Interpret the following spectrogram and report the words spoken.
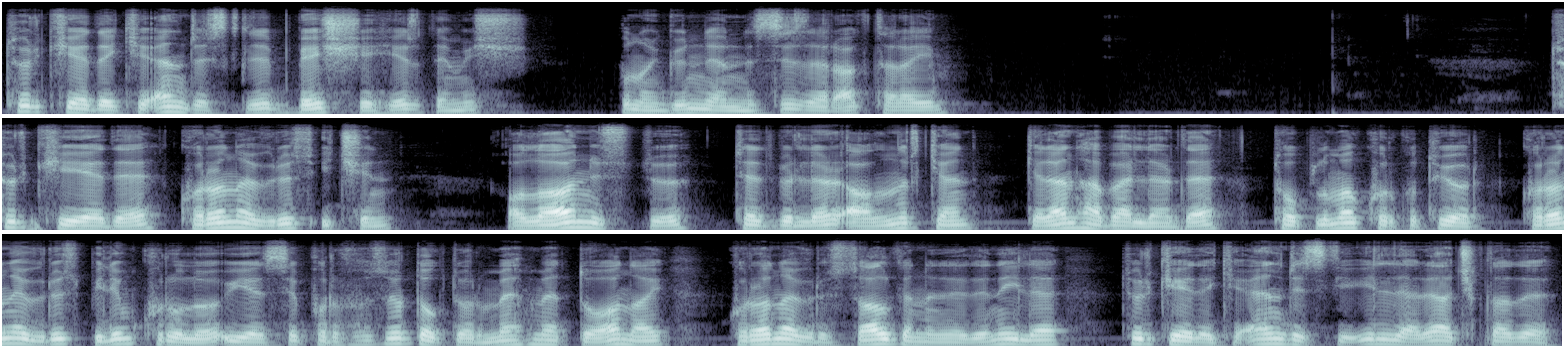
Türkiye'deki en riskli 5 şehir demiş. Bunun gündemini sizlere aktarayım. Türkiye'de koronavirüs için olağanüstü tedbirler alınırken gelen haberlerde topluma korkutuyor. Koronavirüs Bilim Kurulu üyesi Profesör Doktor Mehmet Doğanay, koronavirüs salgını nedeniyle Türkiye'deki en riskli illeri açıkladı.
